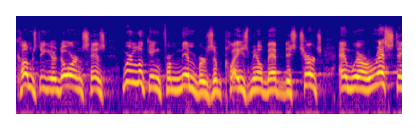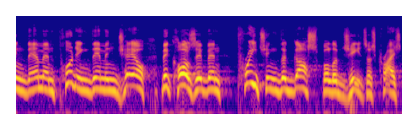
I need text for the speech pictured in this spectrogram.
comes to your door and says, We're looking for members of Clays Mill Baptist Church and we're arresting them and putting them in jail because they've been preaching the gospel of Jesus Christ.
